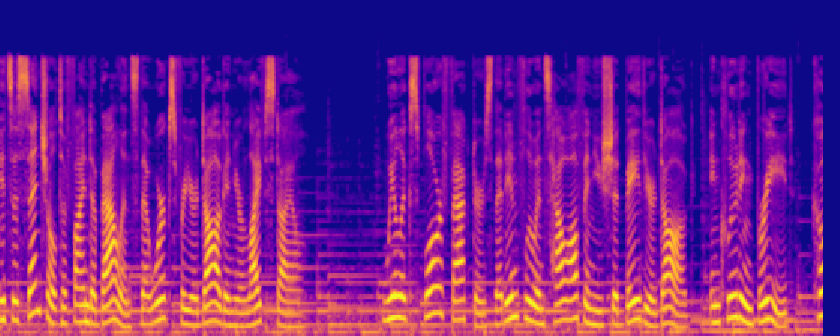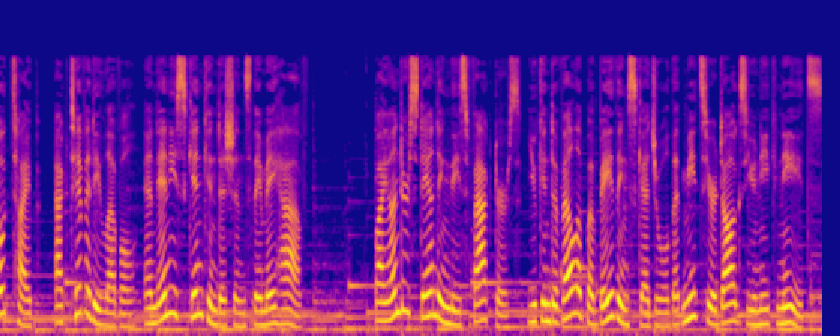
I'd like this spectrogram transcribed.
It's essential to find a balance that works for your dog and your lifestyle. We'll explore factors that influence how often you should bathe your dog, including breed, coat type, activity level, and any skin conditions they may have. By understanding these factors, you can develop a bathing schedule that meets your dog's unique needs.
